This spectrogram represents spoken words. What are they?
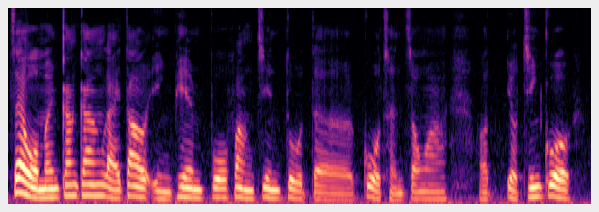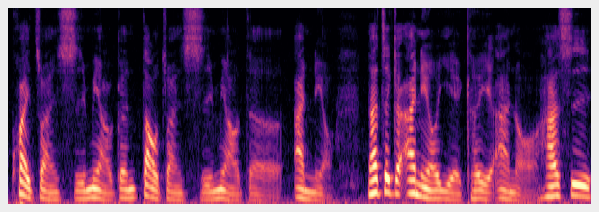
在我们刚刚来到影片播放进度的过程中啊，哦，有经过快转十秒跟倒转十秒的按钮。那这个按钮也可以按哦，它是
